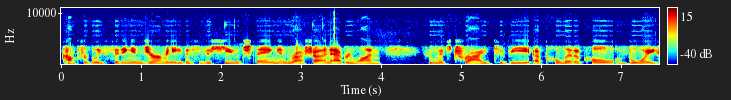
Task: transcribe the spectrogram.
comfortably sitting in Germany. This is a huge thing in Russia, and everyone who has tried to be a political voice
